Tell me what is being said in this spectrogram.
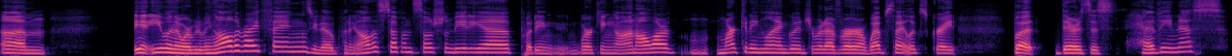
Um, even though we're doing all the right things, you know, putting all this stuff on social media, putting, working on all our marketing language or whatever, our website looks great. But there's this heaviness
